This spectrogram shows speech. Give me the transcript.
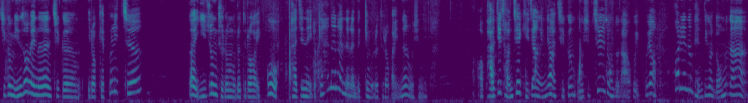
지금 민소매는 지금 이렇게 플리츠가 이중 주름으로 들어가 있고 바지는 이렇게 하늘하늘한 느낌으로 들어가 있는 옷입니다. 어, 바지 전체 기장은요 지금 57 정도 나오고 있고요. 허리는 밴딩을 너무나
